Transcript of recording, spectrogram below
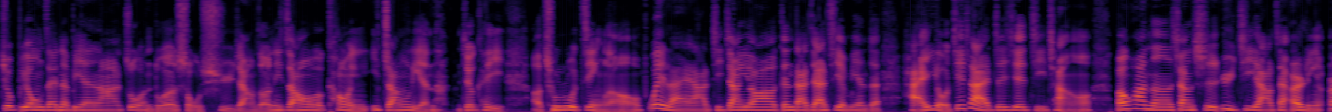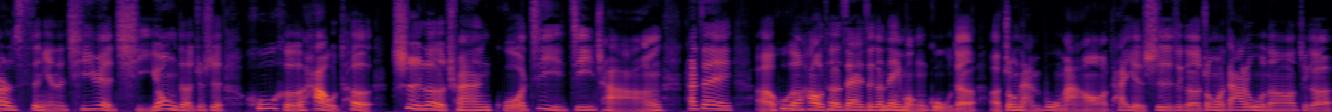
就不用在那边啊做很多的手续，这样子，你只要靠你一张脸就可以啊出入境了哦。未来啊，即将又要跟大家见面的还有接下来这些机场哦，包括呢像是预计啊在二零二四年的七月启用的，就是呼和浩特敕勒川国际机场，它在呃呼和浩特在这个内蒙古的呃中南部嘛哦，它也是这个中国大陆呢这个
